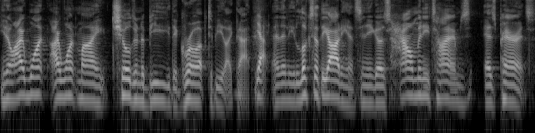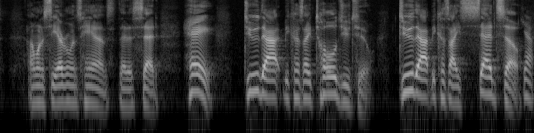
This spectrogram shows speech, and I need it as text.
You know, I want I want my children to be they grow up to be like that. Yeah. And then he looks at the audience and he goes, How many times as parents, I want to see everyone's hands that has said, Hey, do that because I told you to. Do that because I said so. Yeah.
